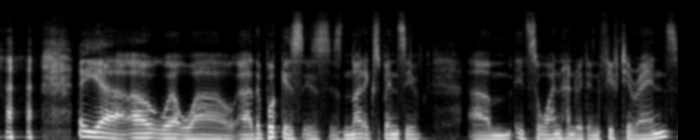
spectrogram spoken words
yeah. Oh well. Wow. Uh, the book is is is not expensive. Um, it's one hundred and fifty rands.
